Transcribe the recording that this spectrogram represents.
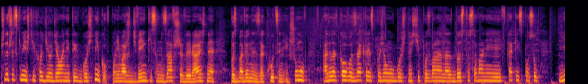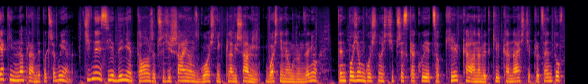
Przede wszystkim jeśli chodzi o działanie tych głośników, ponieważ dźwięki są zawsze wyraźne, pozbawione zakłóceń i szumów, a dodatkowo zakres poziomu głośności pozwala na dostosowanie jej w taki sposób, jaki naprawdę potrzebujemy. Dziwne jest jedynie to, że przyciszając głośnik klawiszami właśnie na urządzeniu, ten poziom głośności przeskakuje co kilka, a nawet kilkanaście procentów,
